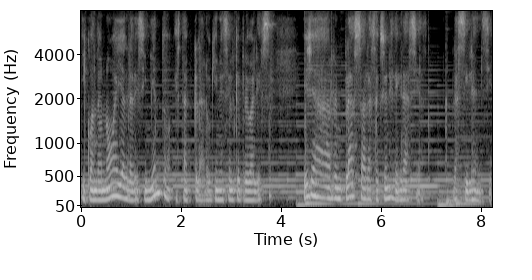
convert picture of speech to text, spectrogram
Y cuando no hay agradecimiento, está claro quién es el que prevalece. Ella reemplaza las acciones de gracias, la silencia,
